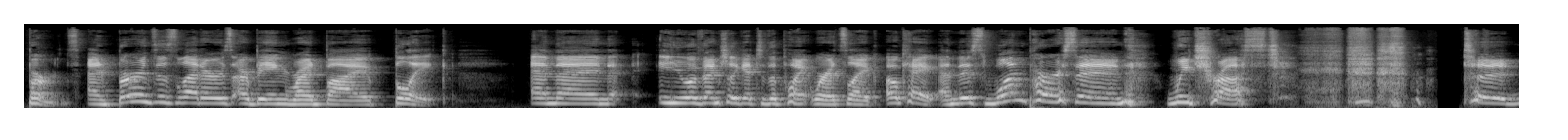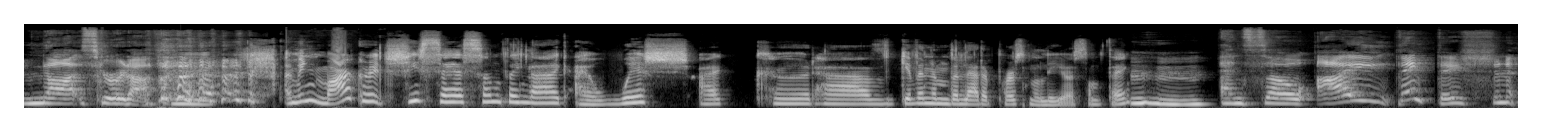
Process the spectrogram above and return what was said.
Burns, and Burns's letters are being read by Blake. And then you eventually get to the point where it's like, okay, and this one person we trust to not screw it up. I mean, Margaret, she says something like, I wish I could have given him the letter personally or something. hmm And so I think they shouldn't,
